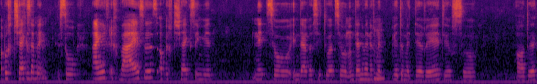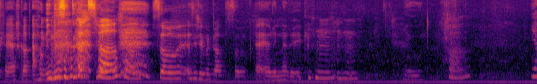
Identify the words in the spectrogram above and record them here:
Aber ich check's so- eben so, eigentlich ich weiß es, aber ich check's irgendwie nicht so in dieser Situation. Und dann, wenn ich Mhm. mit, wieder mit dir rede, ich so, ah, du erklärst gerade auch meine Situation. Voll, voll. so, es ist immer gerade so eine Erinnerung. Mhm, mhm. Jo. Voll. Ja,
